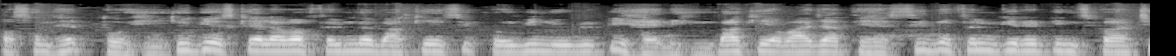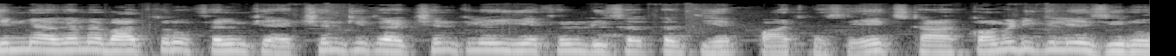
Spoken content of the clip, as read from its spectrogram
पसंद है तो ही, क्योंकि इसके अलावा फ़िल्म में बाकी ऐसी कोई भी न्यूडिटी है नहीं। बाकी अब आ जाते हैं सीधे फ़िल्म की रेटिंग्स पर, जिनमें अगर मैं बात करूँ फ़िल्म के एक्शन की तो एक्शन के लिए ये फ़िल्म डिजर्व करती है पाँच में से एक स्टार कॉमेडी के लिए ए ज़ीरो,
